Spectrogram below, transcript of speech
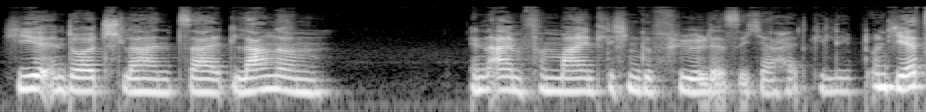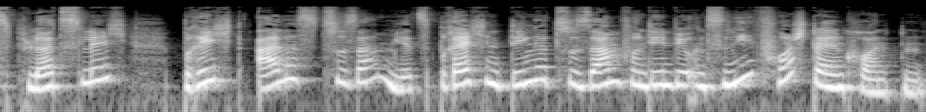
hier in Deutschland seit langem in einem vermeintlichen Gefühl der Sicherheit gelebt. Und jetzt plötzlich bricht alles zusammen. Jetzt brechen Dinge zusammen, von denen wir uns nie vorstellen konnten,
